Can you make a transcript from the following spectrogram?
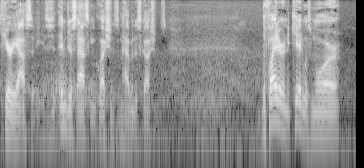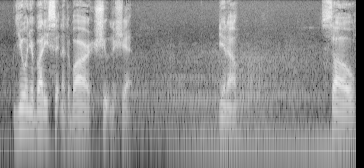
curiosity, it's him just asking questions and having discussions. The fighter and the kid was more you and your buddy sitting at the bar shooting the shit, you know. So,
